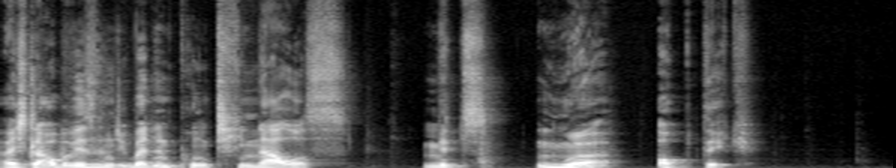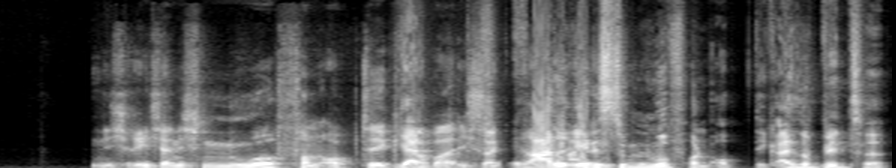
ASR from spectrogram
Aber ich glaube, wir sind über den Punkt hinaus mit nur Optik. Ich rede ja nicht nur von Optik, ja, aber ich sage. Gerade redest du nur von Optik, also bitte.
